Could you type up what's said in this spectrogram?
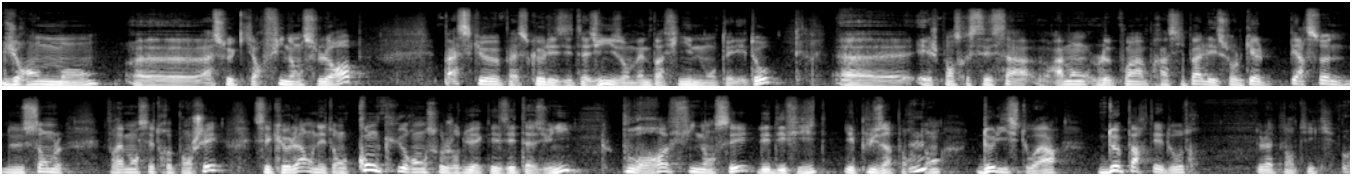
du rendement à ceux qui refinancent l'Europe. Parce que, parce que les États-Unis, ils n'ont même pas fini de monter les taux. Euh, et je pense que c'est ça vraiment le point principal et sur lequel personne ne semble vraiment s'être penché. C'est que là, on est en concurrence aujourd'hui avec les États-Unis pour refinancer les déficits les plus importants de l'histoire, de part et d'autre de l'Atlantique. Ouais.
